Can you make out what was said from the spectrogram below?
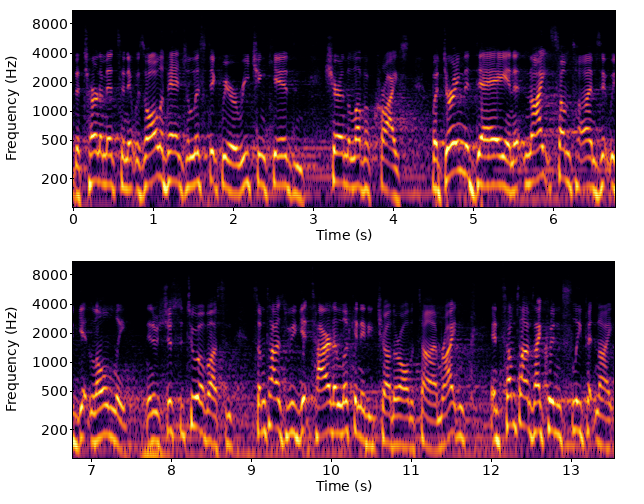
the tournaments and it was all evangelistic. We were reaching kids and sharing the love of Christ. But during the day and at night, sometimes it would get lonely. And it was just the two of us. And sometimes we'd get tired of looking at each other all the time, right? And, and sometimes I couldn't sleep at night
